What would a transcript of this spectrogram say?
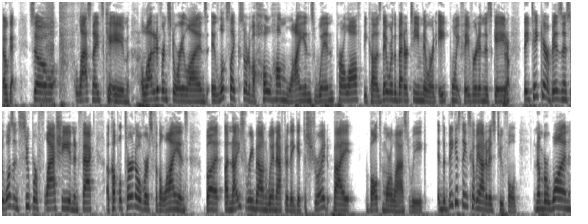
okay, so last night's game, a lot of different storylines. It looks like sort of a ho hum Lions win, Perloff, because they were the better team. They were an eight point favorite in this game. Yeah. They take care of business. It wasn't super flashy. And in fact, a couple turnovers for the Lions, but a nice rebound win after they get destroyed by Baltimore last week. And the biggest things coming out of it is twofold. Number one,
